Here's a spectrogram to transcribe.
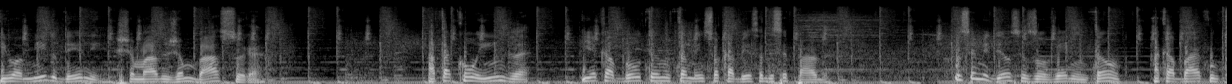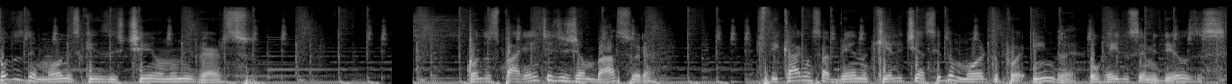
E o amigo dele, chamado Jambasura, atacou Indra e acabou tendo também sua cabeça decepada. Os semideuses resolveram então acabar com todos os demônios que existiam no universo. Quando os parentes de Jambasura ficaram sabendo que ele tinha sido morto por Indra, o rei dos semideuses,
